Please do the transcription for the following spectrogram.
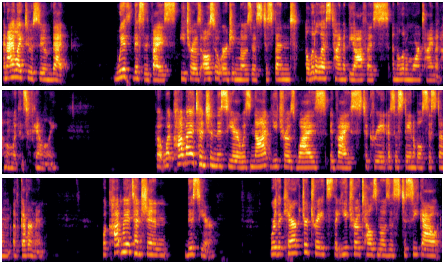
And I like to assume that with this advice, Yitro is also urging Moses to spend a little less time at the office and a little more time at home with his family. But what caught my attention this year was not Yitro's wise advice to create a sustainable system of government. What caught my attention this year were the character traits that Yitro tells Moses to seek out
